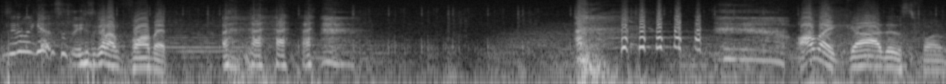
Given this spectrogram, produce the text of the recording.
He's gonna get. He's gonna vomit. oh my god, this is fun.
